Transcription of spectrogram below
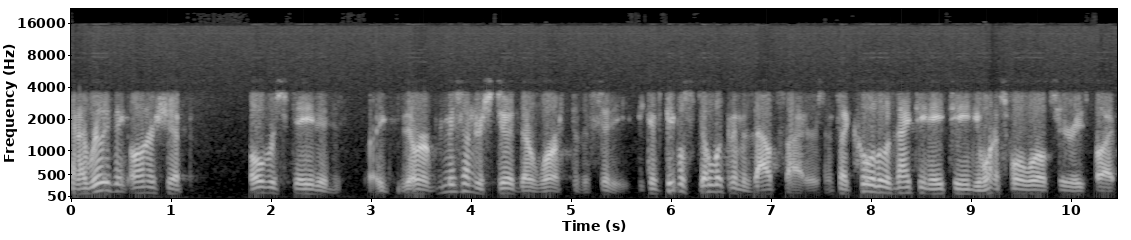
And I really think ownership overstated like, or misunderstood their worth to the city because people still look at them as outsiders. It's like, cool, it was 1918. You won us four World Series, but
